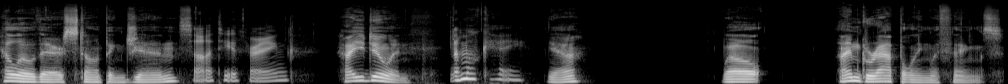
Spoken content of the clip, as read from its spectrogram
Hello there, Stomping Jen. Sawtooth Frank. How you doing? I'm okay. Yeah? Well, I'm grappling with things.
